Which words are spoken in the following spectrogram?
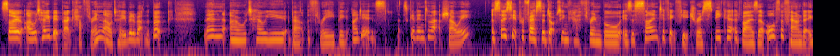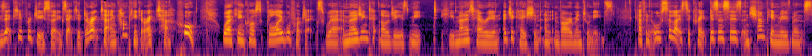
So I will tell you a bit about Catherine, I will tell you a bit about the book, then I will tell you about the three big ideas. Let's get into that, shall we? Associate Professor Dr. Catherine Ball is a scientific futurist, speaker, advisor, author, founder, executive producer, executive director, and company director, whew, working across global projects where emerging technologies meet humanitarian, education, and environmental needs. Catherine also likes to create businesses and champion movements,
